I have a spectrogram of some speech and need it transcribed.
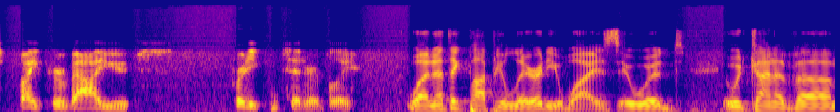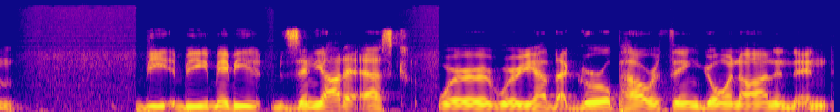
spike her value pretty considerably. Well, and I think popularity wise, it would it would kind of um, be be maybe Zenyatta esque, where where you have that girl power thing going on, and, and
